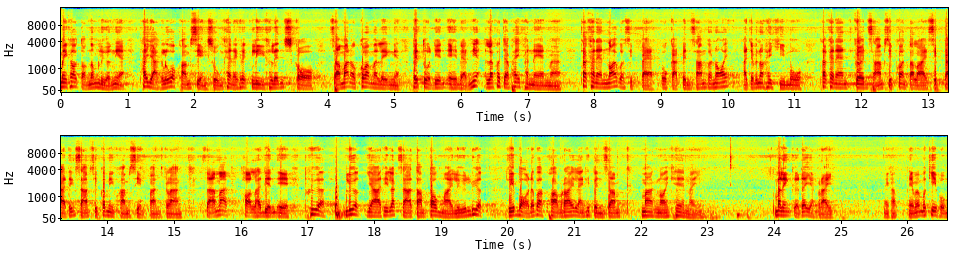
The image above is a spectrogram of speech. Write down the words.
ไม่เข้าต่อมน้ำเหลืองเนี่ยถ้าอยากรู้ว่าความเสี่ยงสูงแค่ไหนเขาเรียก recurrence score สามารถเอาก้อนมะเร็งเนี่ยไปตรวจ DNA แบบเนี้ยแล้วเขาจะให้คะแนนมา ถ้าคะแนนน้อยกว่า 18 โอกาสเป็นซ้ำก็น้อย อาจจะไม่ต้องให้คีโม ถ้าคะแนนเกิน 30 ก็อันตราย 18ถึง30 ก็มีความเสี่ยงปานกลาง สามารถถอดรหัส DNA เพื่อเลือกยาที่รักษาตามเป้าหมาย หรือเลือกหรือบอกได้ว่าความร้ายแรงที่เป็นซ้ำมากน้อยแค่ไหนมะเร็งเกิดได้อย่างไรนะครับเห็นไหมเมื่อกี้ผม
